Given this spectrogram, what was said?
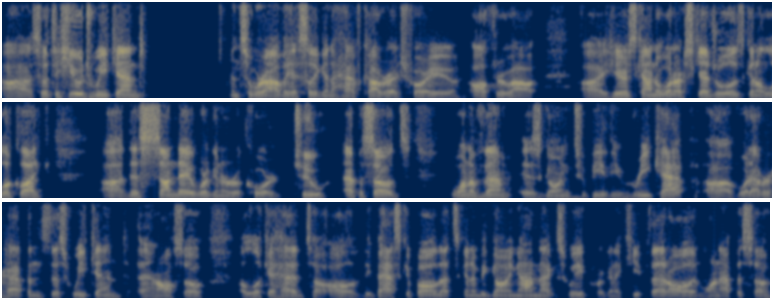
Uh, so it's a huge weekend. And so we're obviously going to have coverage for you all throughout. Uh, here's kind of what our schedule is going to look like. Uh, this Sunday, we're going to record two episodes. One of them is going to be the recap of whatever happens this weekend and also a look ahead to all of the basketball that's going to be going on next week. We're going to keep that all in one episode.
